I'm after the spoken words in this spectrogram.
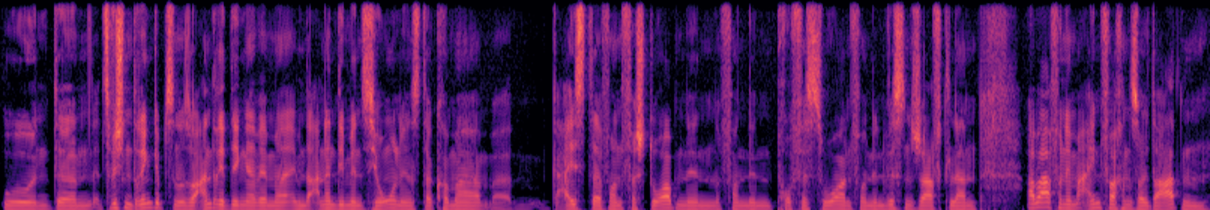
Und ähm, zwischendrin gibt es noch so andere Dinge, wenn man in der anderen Dimension ist, da man äh, Geister von Verstorbenen, von den Professoren, von den Wissenschaftlern, aber auch von dem einfachen Soldaten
